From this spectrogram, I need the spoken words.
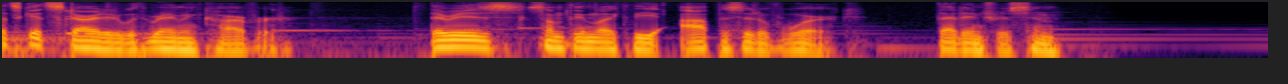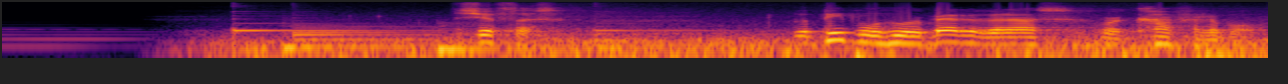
Let's get started with Raymond Carver. There is something like the opposite of work that interests him. Shiftless. The people who were better than us were comfortable.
